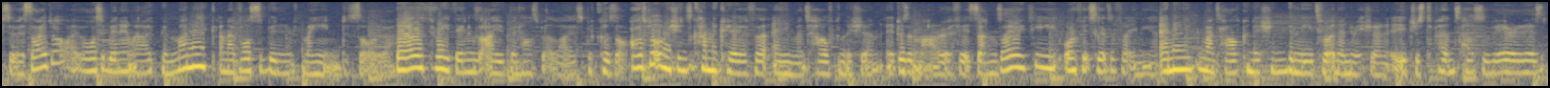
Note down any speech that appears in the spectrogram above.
suicidal, I've also been in when I've been manic, and I've also been in my eating disorder. They are the three things I've been hospitalised because of. Hospital admissions can occur for any mental health condition. It doesn't matter if it's anxiety or if it's schizophrenia. Any mental health condition can lead to an admission. It just depends how severe it is. It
